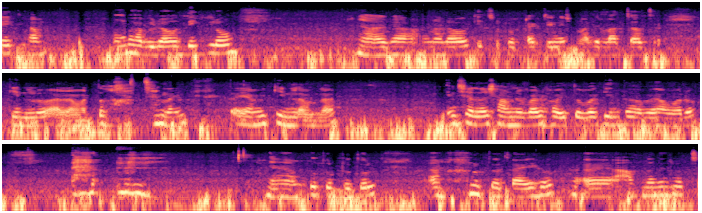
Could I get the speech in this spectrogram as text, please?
দেখলাম। ভাবিরাও দেখল। আর ওনারাও কিছু টুকটাক জিনিস আমাদের বাচ্চা আছে কিনলো আর আমার তো বাচ্চা নাই, তাই আমি কিনলাম না। ইনশাল্লাহ সামনের বার হয়তো বা কিনতে হবে আমারও। হ্যাঁ পুতুল টুতুল। তো যাই হোক আপনাদের হচ্ছে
